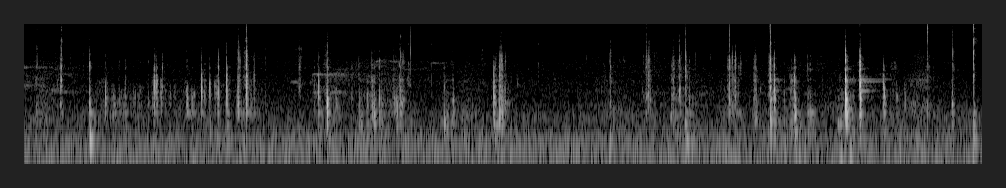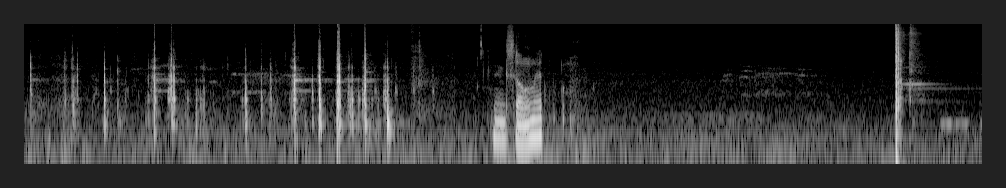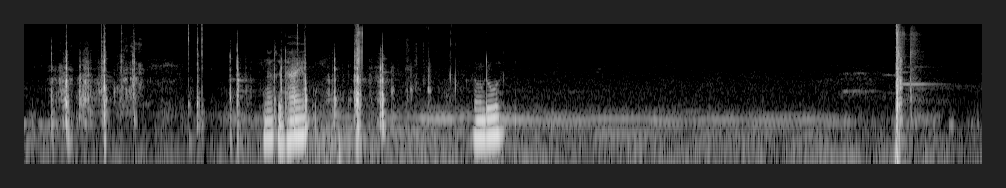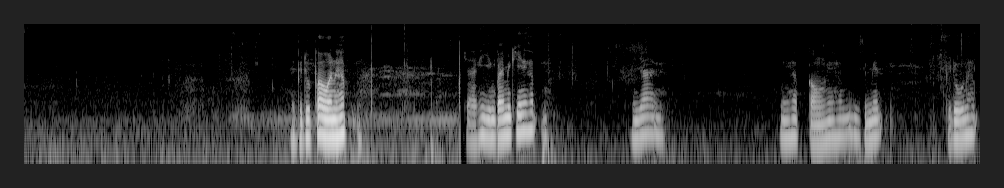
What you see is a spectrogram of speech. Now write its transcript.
อีกสองนัดนัดสุดท้ายครับ ลองดูไปดูเป้ากันนะครับ จากที่ยิงไปเมื่อกี้นะครับ ระยะนี่ครับกล่องนี่ครับยี่สิบเมตร ไปดูนะครับ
